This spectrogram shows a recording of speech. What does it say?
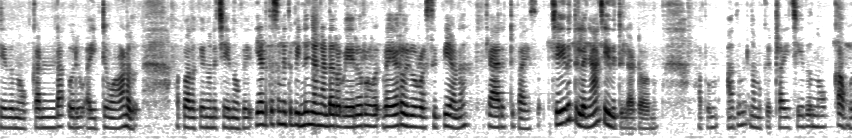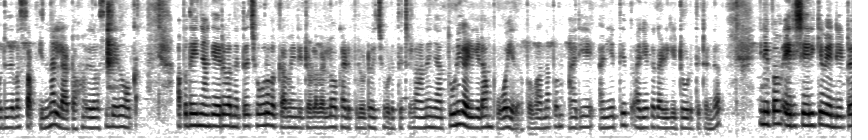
ചെയ്ത് നോക്കേണ്ട ഒരു ഐറ്റമാണത് അപ്പോൾ അതൊക്കെ ഇങ്ങനെ ചെയ്ത് നോക്കി. ഈ അടുത്ത സമയത്ത് പിന്നെ ഞാൻ കണ്ട വേറൊരു വേറൊരു റെസിപ്പിയാണ് ക്യാരറ്റ് പായസം. ചെയ്തിട്ടില്ല ഞാൻ ചെയ്തിട്ടില്ല കേട്ടോ ഒന്നും അപ്പം അതും നമുക്ക് ട്രൈ ചെയ്ത് നോക്കാം. ഒരു ദിവസം ഇന്നല്ല കേട്ടോ ഒരു ദിവസം ചെയ്ത് നോക്കാം. അപ്പോൾ ഇതേ ഞാൻ കയറി വന്നിട്ട് ചോറ് വെക്കാൻ വേണ്ടിയിട്ടുള്ള വെള്ളമൊക്കെ അടുപ്പിലോട്ട് വെച്ച് കൊടുത്തിട്ടാണ് ഞാൻ തുണി കഴുകിടാൻ പോയത്. അപ്പോൾ വന്നപ്പം അരി അനിയത്തി അരിയൊക്കെ കഴുകിയിട്ട് കൊടുത്തിട്ടുണ്ട്. ഇനിയിപ്പം എരിശ്ശേരിക്ക് വേണ്ടിയിട്ട്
